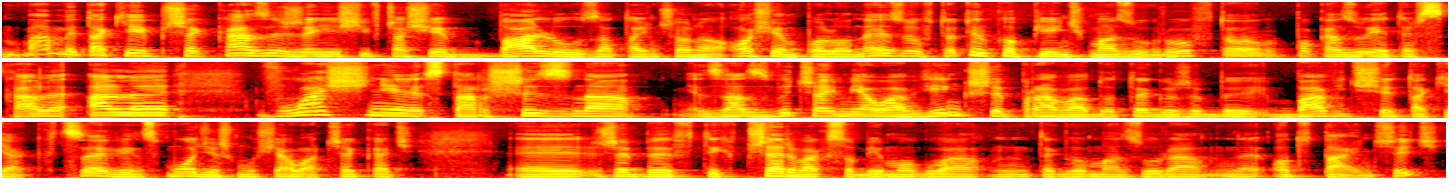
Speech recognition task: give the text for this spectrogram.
Mamy takie przekazy, że jeśli w czasie balu zatańczono 8 polonezów, to tylko 5 mazurów. To pokazuje też skalę, ale właśnie starszyzna zazwyczaj miała większe prawa do tego, żeby bawić się tak jak chce, więc młodzież musiała czekać, e, żeby w tych przerwach sobie mogła tego mazura odtańczyć.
